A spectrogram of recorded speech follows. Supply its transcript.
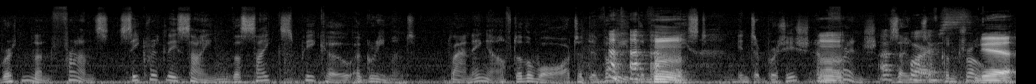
Britain and France secretly sign the Sykes-Picot Agreement, planning after the war to divide the Middle East into British and French Of zones course. of control. Yeah.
